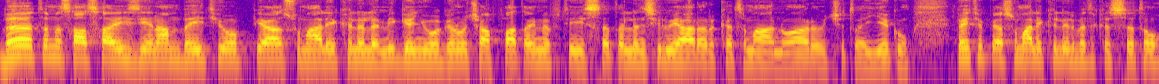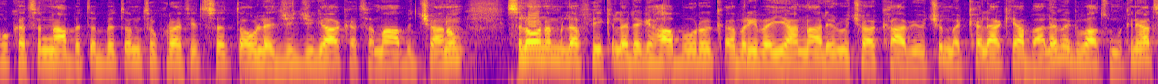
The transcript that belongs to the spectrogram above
በተመሳሳይ ዜናም በኢትዮጵያ ሶማሌ ክልል ለሚገኙ ወገኖች አፋጣኝ መፍትሄ ይሰጥልን ሲሉ የሀረር ከተማ ነዋሪዎች ጠየቁ። በኢትዮጵያ ሶማሌ ክልል በተከሰተው ሁከትና ብጥብጥም ትኩረት የተሰጠው ለጅጅጋ ከተማ ብቻ ነው። ስለሆነም ለፊቅ፣ ለደገሃቡር፣ ቀብሪ በያና ሌሎች አካባቢዎችን መከላከያ ባለመግባቱ ምክንያት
